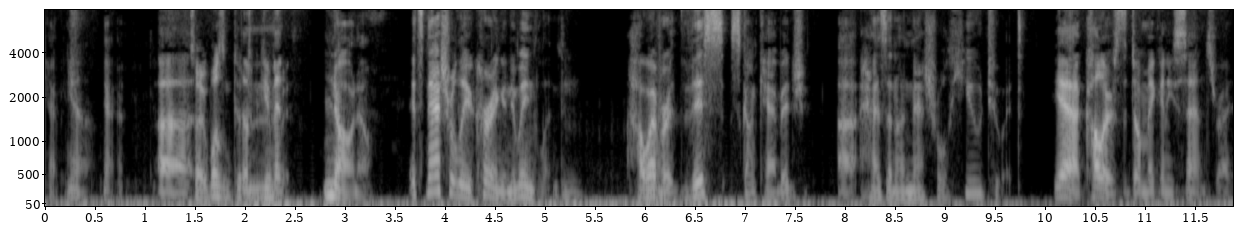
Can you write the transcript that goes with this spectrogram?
cabbage. Yeah. yeah. Uh, So it wasn't good to begin myth- with. No, no, it's naturally occurring in New England. Hmm. However, this skunk cabbage uh, has an unnatural hue to it. yeah, colors that don't make any sense, right?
